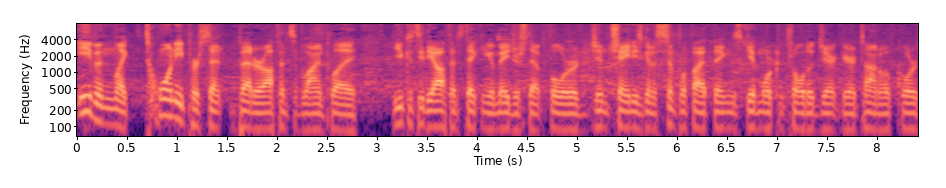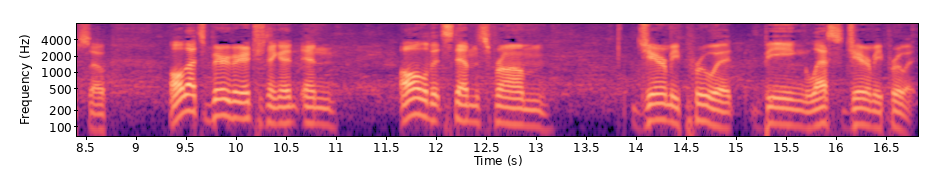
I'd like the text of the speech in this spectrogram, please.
even like 20% better offensive line play, you can see the offense taking a major step forward. Jim Chaney's going to simplify things, give more control to Jarrett Guarantano, of course. So all that's very, very interesting. And, and all of it stems from Jeremy Pruitt being less Jeremy Pruitt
